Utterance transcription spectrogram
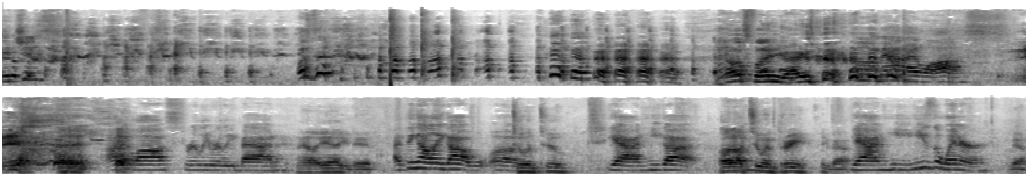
itches. What's it? that was fun, you guys. oh man, I lost. I I lost really, really bad. Hell yeah, you did. I think I only got uh, Two and two. Yeah, and he got. Oh no, one- two and three. You got. Yeah, and he he's the winner. Yeah.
